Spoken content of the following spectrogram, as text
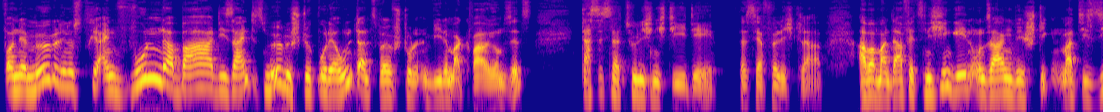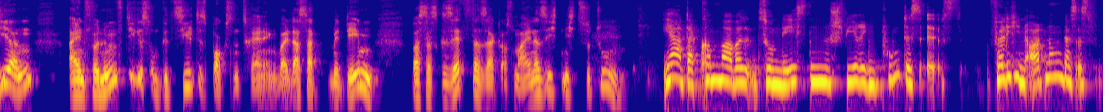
von der Möbelindustrie ein wunderbar designtes Möbelstück, wo der Hund dann zwölf Stunden wie im Aquarium sitzt. Das ist natürlich nicht die Idee. Das ist ja völlig klar. Aber man darf jetzt nicht hingehen und sagen, wir stigmatisieren ein vernünftiges und gezieltes Boxentraining, weil das hat mit dem, was das Gesetz da sagt, aus meiner Sicht nichts zu tun. Ja, da kommen wir aber zum nächsten schwierigen Punkt. Das ist völlig in Ordnung. Das ist,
